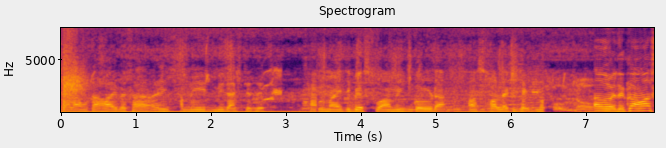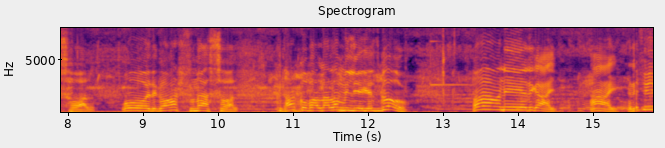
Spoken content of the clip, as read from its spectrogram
পালা মোটা হয় বেসা এই সামনে ঈদ মিদ আসতেছে। ঠাকুর মাইতি বেসবো আমি গরুটা। আমার সওয়ালটা একটু দেখব। ও দেখো আমার সওয়াল। ওই দেখো আমার সোনার সওয়াল। আর কপাল ডালা মিলিয়ে গেছ গো। মানে এদিকে আয় আয় দেখি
